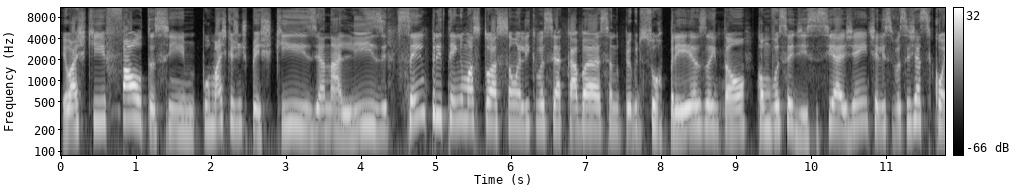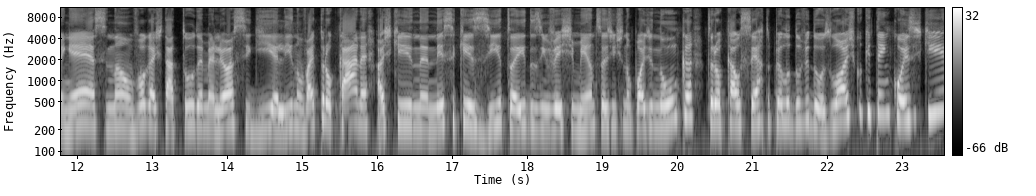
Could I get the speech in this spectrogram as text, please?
Eu acho que falta, assim, por mais que a gente pesquise, analise, sempre tem uma situação ali que você acaba sendo pego de surpresa. Então, como você disse, se a gente ali, se você já se conhece, não, vou gastar tudo, é melhor seguir ali, não vai trocar, né? Acho que né, nesse quesito aí dos investimentos, a gente não pode nunca trocar o certo pelo duvidoso. Lógico que tem coisas que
